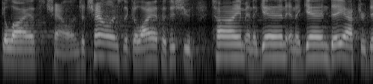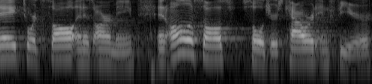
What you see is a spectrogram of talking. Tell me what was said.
Goliath's challenge, a challenge that Goliath has issued time and again and again, day after day, towards Saul and his army. And all of Saul's soldiers cowered in fear.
